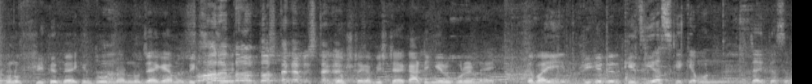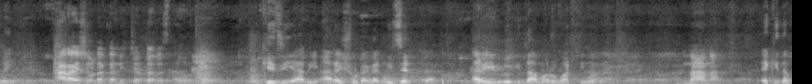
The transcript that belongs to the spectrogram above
এখনও ফ্রিতে দেয় কিন্তু অন্যান্য জায়গায় আমরা দেখছি যে দশ টাকা বিশ টাকা। দশ টাকা বিশ টাকা কাটিং এর উপরে নেয়। তো ভাই ব্রিগেডের কেজি আজকে কেমন যাইতেছে ভাই? আড়াইশো টাকা বেচতে হবে কেজি আর আড়াইশো টাকার নিচেরটা। আর এইগুলো কি দাম আরও বাড়তি হবে? না না। একই দাম?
